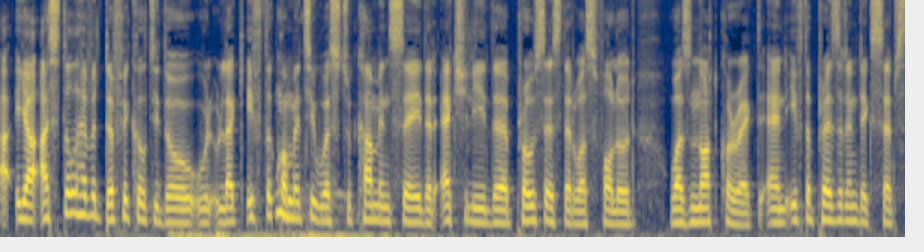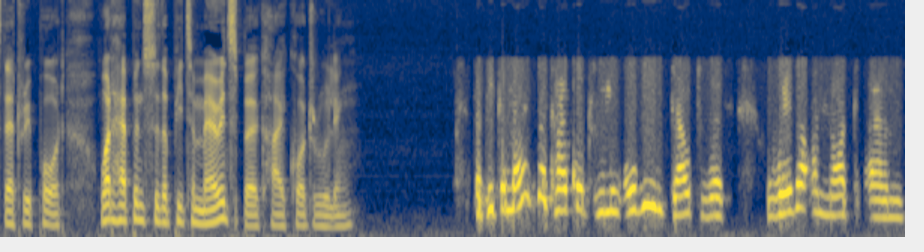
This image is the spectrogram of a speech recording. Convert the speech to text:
uh, yeah, I still have a difficulty though. Like, if the mm. committee was to come and say that actually the process that was followed was not correct, and if the president accepts that report, what happens to the Pietermaritzburg High Court ruling? The Pietermaritzburg High Court ruling only dealt with whether or not um,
